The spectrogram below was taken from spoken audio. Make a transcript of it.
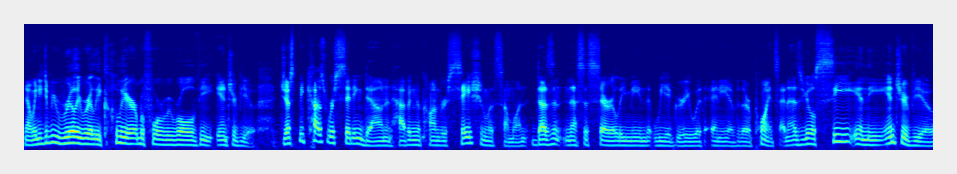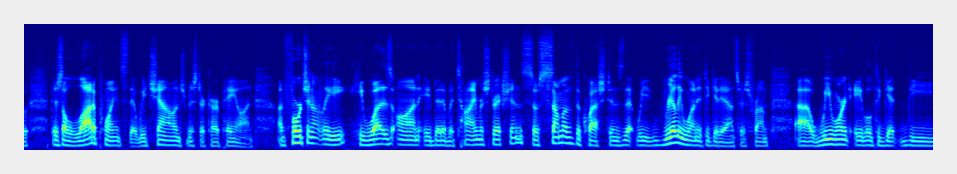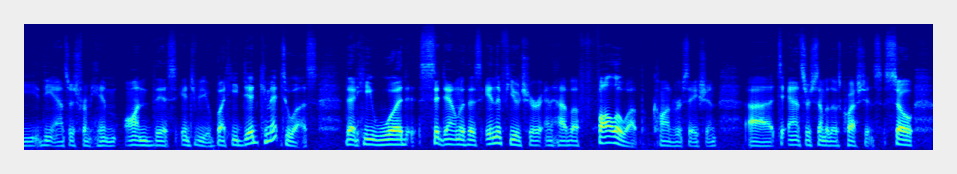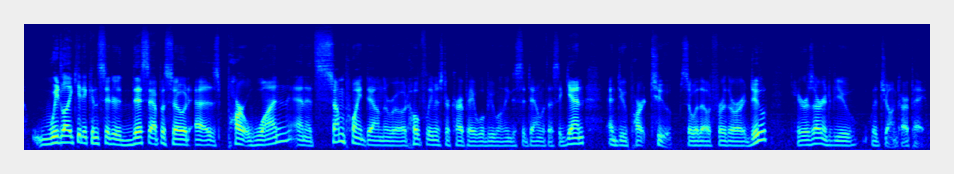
Now, we need to be really, really clear before we roll the interview. Just because we're sitting down and having a conversation with someone doesn't necessarily mean that we agree with any of their points. And as you'll see in the interview, there's a lot of points that we challenge Mr. Carpay on. Unfortunately, he was on a bit of a time restriction, so some of the questions that we really wanted to get answers from, uh, we weren't able to get the, the answers from him on this interview. But he did commit to us that he would sit down with us in the future and have a follow up conversation uh, to answer some of those questions. So, we'd like you to consider this episode as part one, and at some point down the road, hopefully, Mr. Carpay will be willing to sit down with us again and do part two. So, without further ado, here's our interview with John Carpay.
